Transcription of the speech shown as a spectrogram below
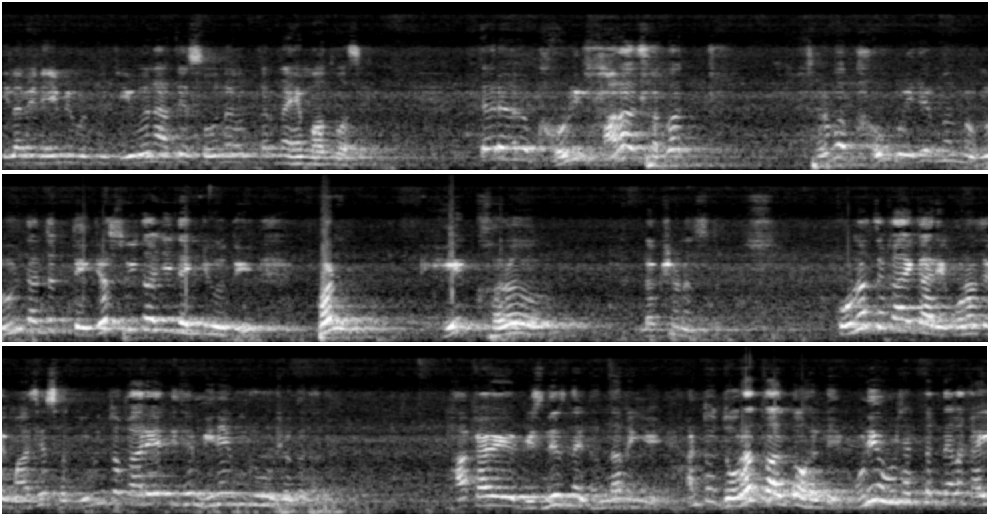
तिला मी नेहमी म्हणतो जीवनाचे सोनं करणं हे महत्त्वाचं आहे. तर भाऊनी मला सर्वात सर्व भाऊ पहिले मग म्हणून त्यांचं तेजस्वीता जी त्यांची होती. पण हे खरं लक्षण असतं. कोणाचं काय कार्य कोणाचं माझे सद्गुरूंचं कार्य तिथे मी नाही गुरु होऊ शकत आता. हा काय बिझनेस नाही धंदा नाही आहे आणि तो जोरात चालतो हल्ली कोणी होऊ शकतं त्याला काही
